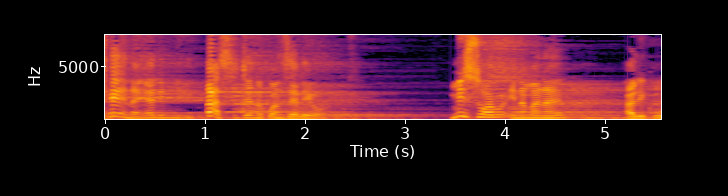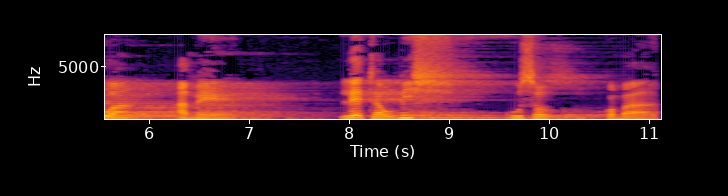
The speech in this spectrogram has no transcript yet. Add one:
tena yani basi tena kuanzia leo. Miswar ina maana alikuwa ameleta ubishi kuhusu kwamba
